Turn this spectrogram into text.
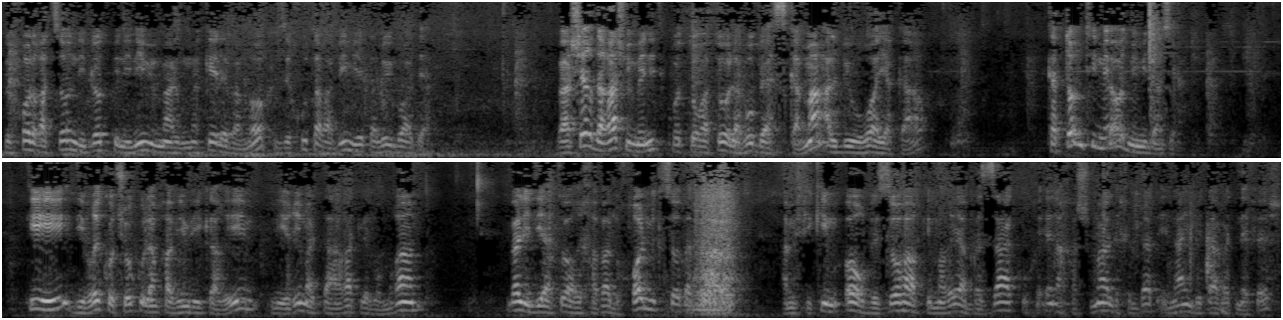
בכל רצון לדלות פנינים ממעמקי לב עמוק, זכות הרבים יהיה תלוי בו הדעה. ואשר דרש ממני כבוד תורתו לבוא בהסכמה על ביאורו היקר, קטונתי מאוד ממידה זו. כי דברי קודשו כולם חבים ויקרים, מאירים על טהרת לב אומרם, ועל ידיעתו הרחבה בכל מקצועות התורה, המפיקים אור וזוהר כמראה הבזק וכעין החשמל לחמדת עיניים ותאוות נפש.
